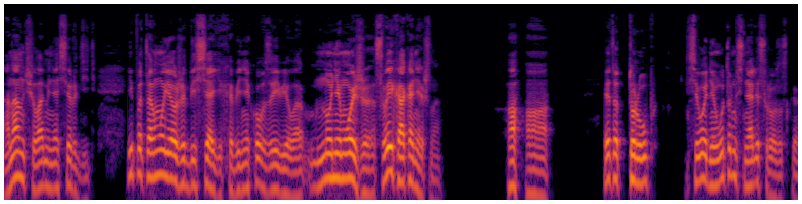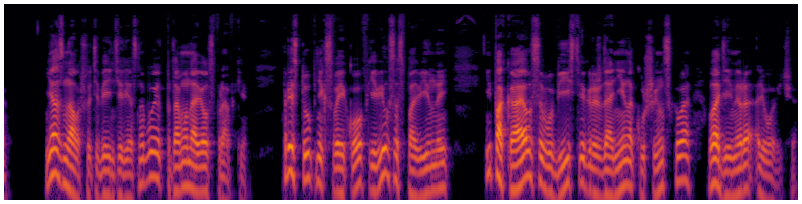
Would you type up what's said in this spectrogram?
Она начала меня сердить, и потому я уже без всяких обиняков заявила, ну не мой же, свояка, конечно. Ха-ха, этот труп сегодня утром сняли с розыска. Я знал, что тебе интересно будет, потому навел справки. Преступник Свояков явился с повинной и покаялся в убийстве гражданина Кушинского Владимира Львовича.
